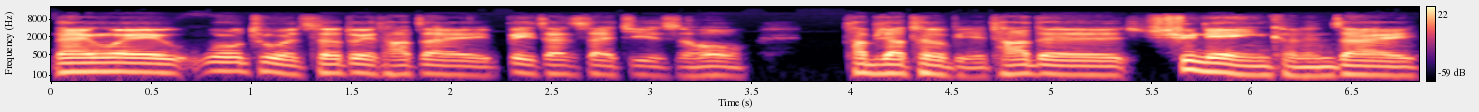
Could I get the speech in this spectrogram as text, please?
那因为 World Tour 车队它在备战赛季的时候，它比较特别，它的训练营可能在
